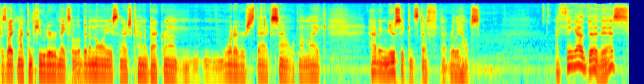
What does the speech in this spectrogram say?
Because like my computer makes a little bit of noise, and there's kind of background, whatever static sound with my mic. Having music and stuff that really helps. I think I'll do this.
